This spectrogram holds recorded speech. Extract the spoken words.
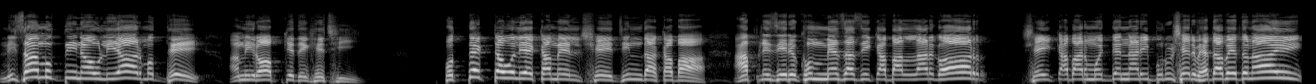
নিজামুদ্দিন আউলিয়ার মধ্যে আমি রবকে দেখেছি। প্রত্যেকটা ওলিয়া কামেল, সে জিন্দা কাবা। আপনি যেরকম মেজাজি কাবা আল্লাহর ঘর, সেই কাবার মধ্যে নারী পুরুষের ভেদাভেদ নাই।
